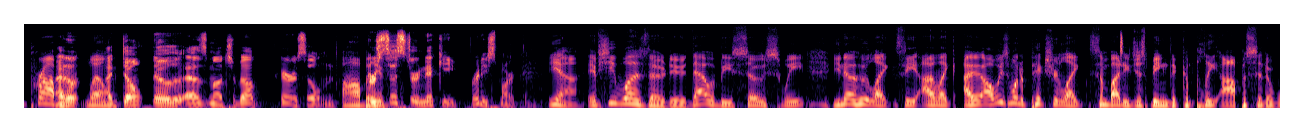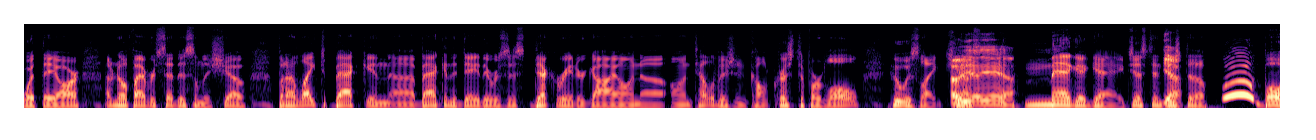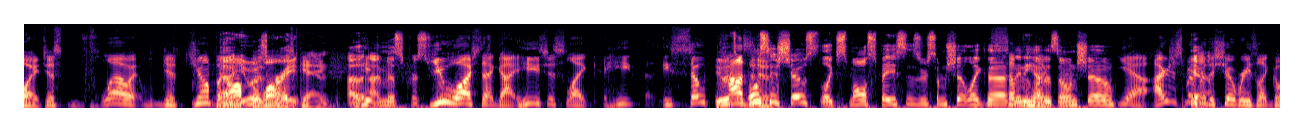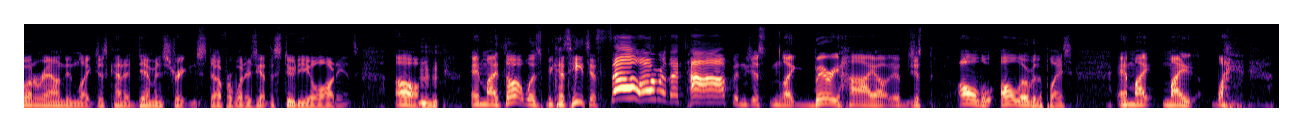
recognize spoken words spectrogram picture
Probably I don't. well I don't know as much about Paris Hilton. Oh, but Her if- sister Nicky, pretty smart though. Yeah, if she was though, dude, that would be so sweet. You know who like see I like I always want to picture like somebody just being the complete opposite of what they are. I don't know if I ever said this on the show, but I liked back in uh, back in the day there was this decorator guy on uh, on television called Christopher Lowell who was like just Oh yeah, yeah, yeah. mega gay, just in Yeah. just a boy, just flow it, just jumping No, off he the walls great. I, He- I miss Christopher. you watch that guy, he's just like he he's so was, what positive. was his show? Like Small Spaces or some shit like that. and then Something he had like his own show. Yeah, I just remember Yeah. the show where he's like going around and like just kind of demonstrating stuff or whatever. He's got the studio audience. Oh, Mm-hmm. and my thought was because he's just so over the top and just like very high, uh, just all all over the place. And my my like.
